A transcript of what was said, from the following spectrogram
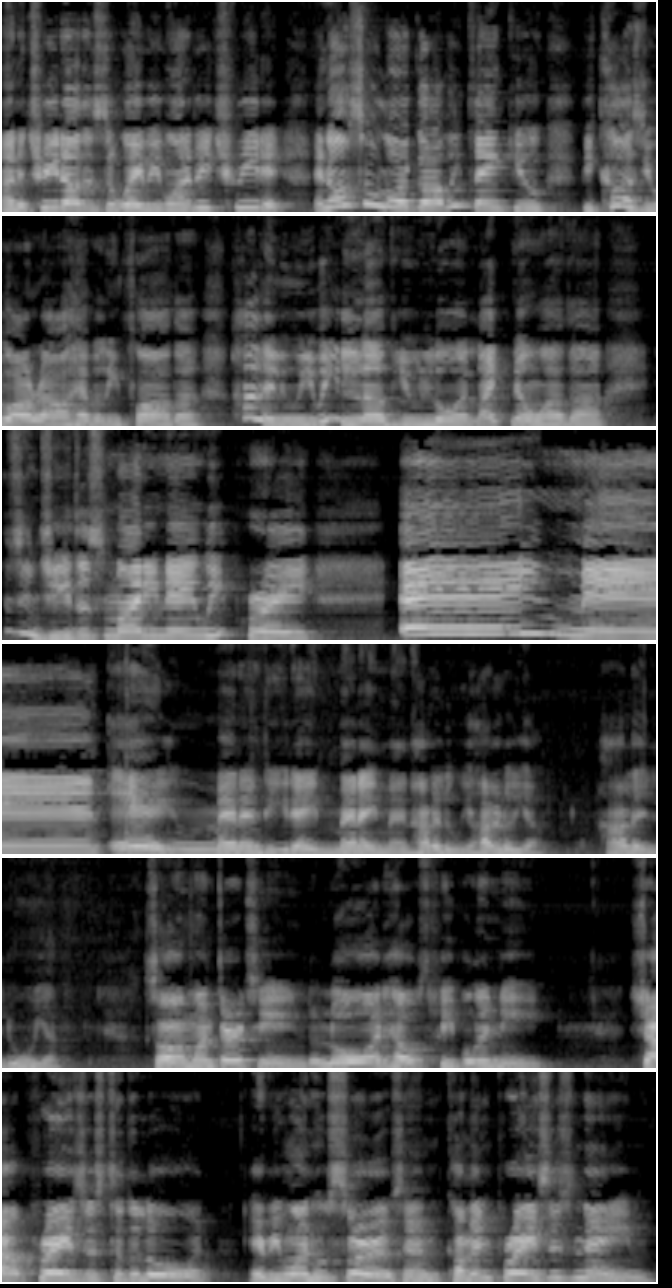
and to treat others the way we want to be treated. And also, Lord God, we thank you because you are our Heavenly Father. Hallelujah. We love you, Lord, like no other. It's in Jesus' mighty name we pray. Amen. Amen indeed. Amen. Amen. Hallelujah. Hallelujah. Hallelujah. Psalm 113. The Lord helps people in need. Shout praises to the Lord. Everyone who serves him, come and praise his name.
